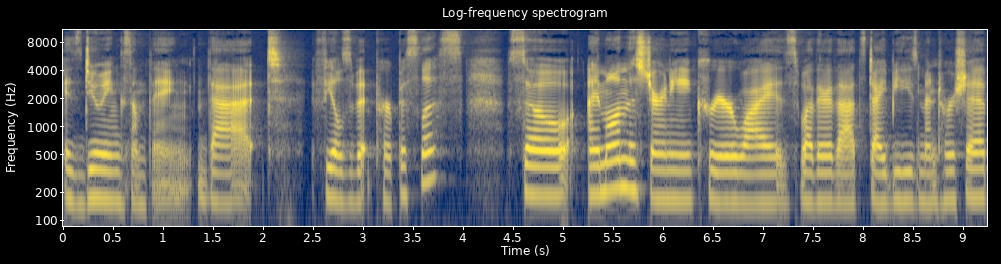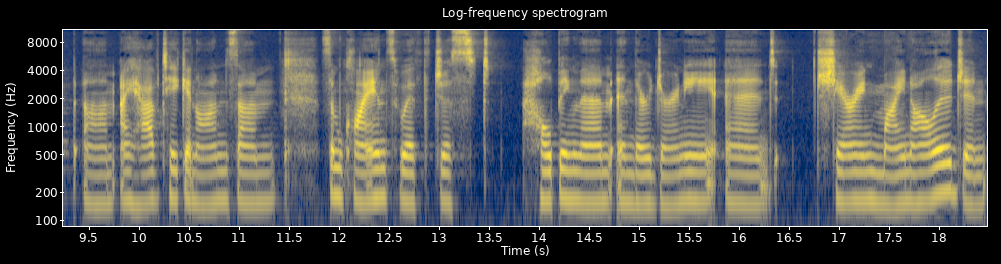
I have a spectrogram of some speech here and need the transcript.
is doing something that feels a bit purposeless. So I'm on this journey career wise, whether that's diabetes mentorship. Um, I have taken on some some clients with just helping them in their journey and sharing my knowledge and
